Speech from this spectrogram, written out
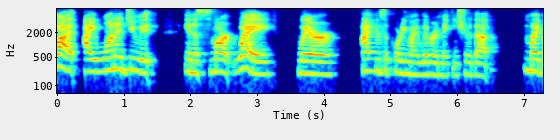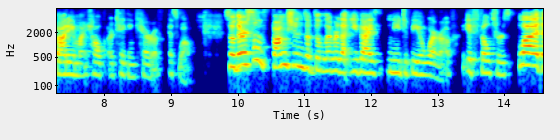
but I want to do it in a smart way where I'm supporting my liver and making sure that my body and my health are taken care of as well. So there's some functions of the liver that you guys need to be aware of. It filters blood,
